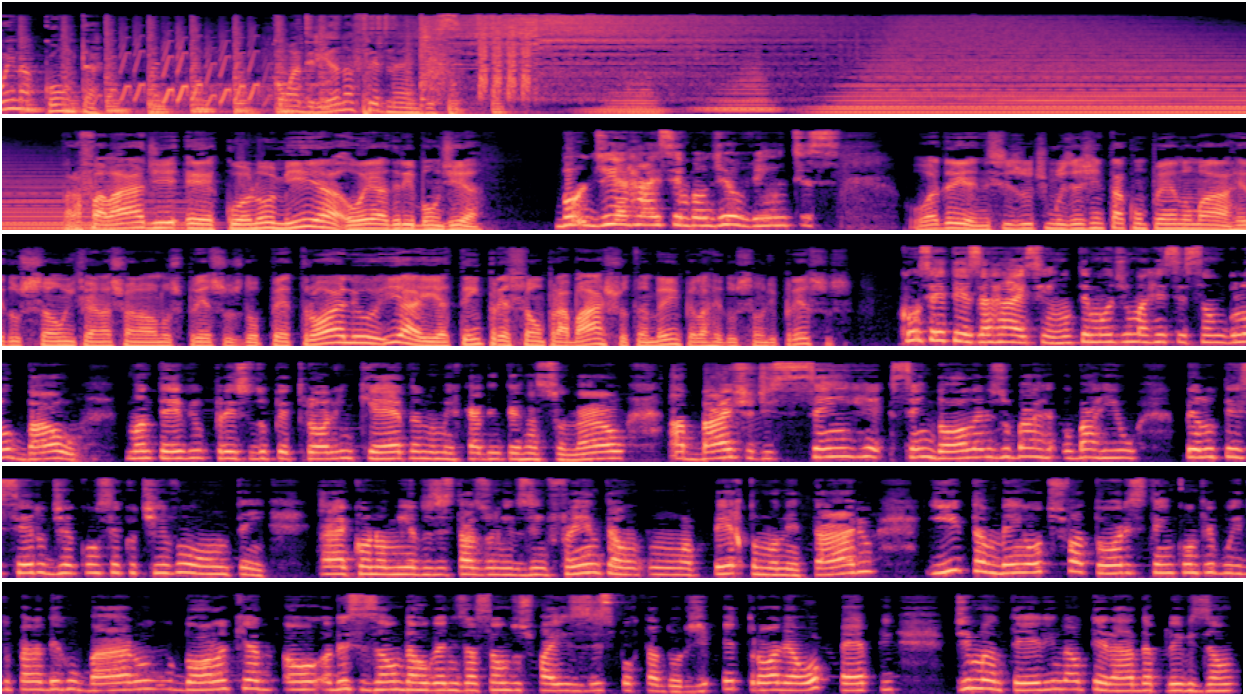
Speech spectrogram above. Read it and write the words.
Põe na Conta, com Adriana Fernandes. Para falar de economia, oi Adri, bom dia. Bom dia, Heisen, bom dia, ouvintes. O Adri, nesses últimos dias a gente está acompanhando uma redução internacional nos preços do petróleo. E aí, tem pressão para baixo também pela redução de preços? Com certeza, Heisen, um temor de uma recessão global manteve o preço do petróleo em queda no mercado internacional, abaixo de 100, 100 dólares o, bar, o barril, pelo terceiro dia consecutivo ontem. A economia dos Estados Unidos enfrenta um, um aperto monetário e também outros fatores têm contribuído para derrubar o, o dólar, que é a, a decisão da Organização dos Países Exportadores de Petróleo, a OPEP, de manter inalterada a previsão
